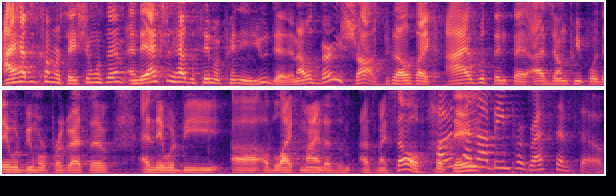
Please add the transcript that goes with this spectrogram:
I had this conversation with them, and they actually had the same opinion you did, and I was very shocked because I was like, I would think that as young people, they would be more progressive and they would be uh, of like mind as as myself. How but is they, that not being progressive though?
